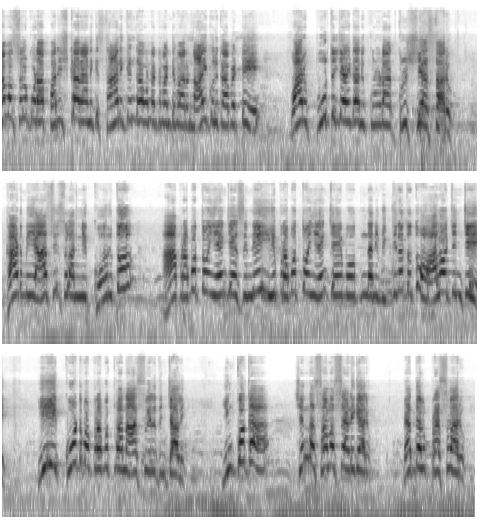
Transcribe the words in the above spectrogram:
సమస్యలు కూడా పరిష్కారానికి స్థానికంగా ఉన్నటువంటి వారు నాయకులు కాబట్టి వారు పూర్తి చేయడానికి కూడా కృషి చేస్తారు. కాబట్టి మీ ఆశీస్సులన్నీ కోరుతూ ఆ ప్రభుత్వం ఏం చేసింది? ఈ ప్రభుత్వం ఏం చేయబోతుందని విజ్ఞతతో ఆలోచించి ఈ కూటమి ప్రభుత్వాన్ని ఆశీర్వదించాలి. ఇంకొక చిన్న సమస్య అడిగారు. పెద్దలు ప్రెస్ వారు.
